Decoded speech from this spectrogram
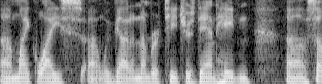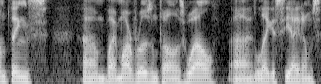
uh, Mike Weiss, uh, we've got a number of teachers, Dan Hayden. some things um, by Marv Rosenthal as well, uh, legacy items.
